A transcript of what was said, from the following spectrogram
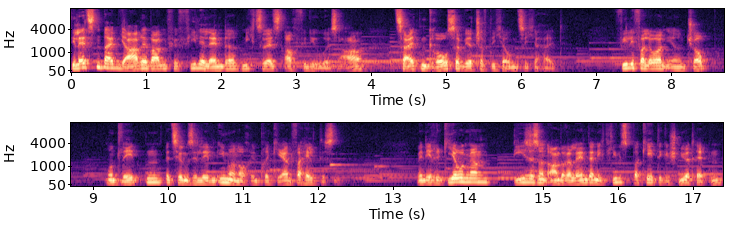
Die letzten beiden Jahre waren für viele Länder, nicht zuletzt auch für die USA, Zeiten großer wirtschaftlicher Unsicherheit. Viele verloren ihren Job, und lebten bzw. leben immer noch in prekären Verhältnissen. Wenn die Regierungen dieses und anderer Länder nicht Hilfspakete geschnürt hätten,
